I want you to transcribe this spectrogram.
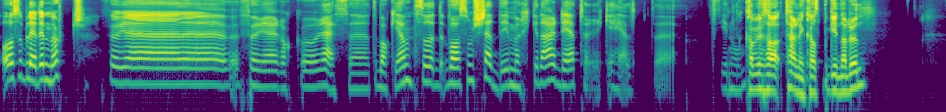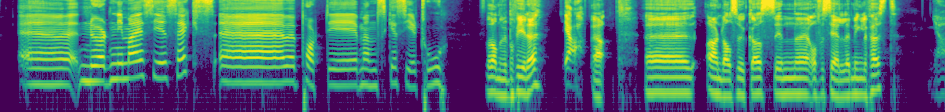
Og så ble det mørkt. Før jeg, før jeg rakk å reise tilbake igjen. Så hva som skjedde i mørket der, det tør jeg ikke helt uh, si noe om. Kan vi ta terningkast på Gina Lund? Uh, nerden i meg sier seks. Uh, Partymennesket sier to. Så da lander vi på fire? Ja. ja. Uh, Arendalsuka sin offisielle minglefest? Ja,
